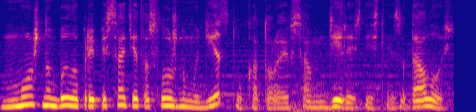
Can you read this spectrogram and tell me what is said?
Можно было приписать это сложному детству, которое в самом деле здесь не задалось.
